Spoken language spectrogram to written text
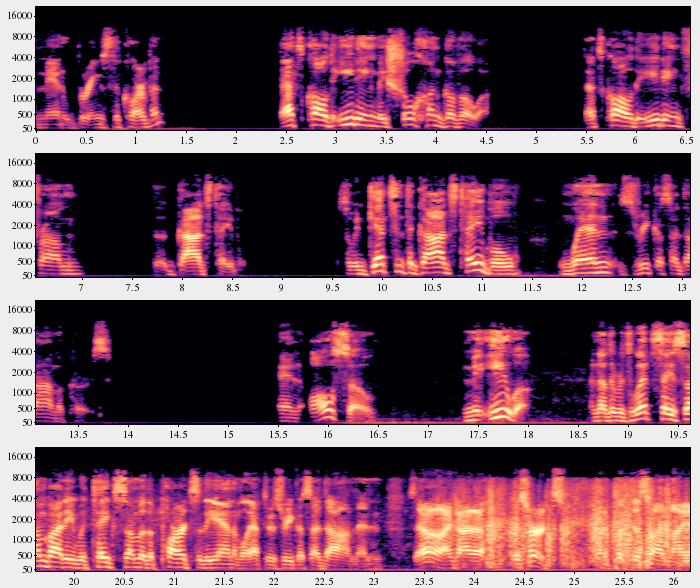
the man who brings the korban. That's called eating Mishulchan Gavoa. That's called eating from the God's table. So it gets into God's table when Zrika Saddam occurs. And also, Me'ila. In other words, let's say somebody would take some of the parts of the animal after Zrika Saddam and say, oh, I gotta, this hurts. I'm gonna put this on my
